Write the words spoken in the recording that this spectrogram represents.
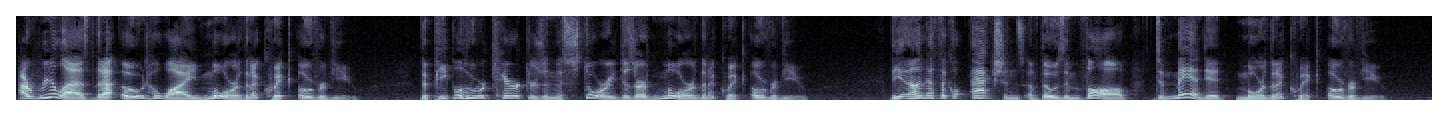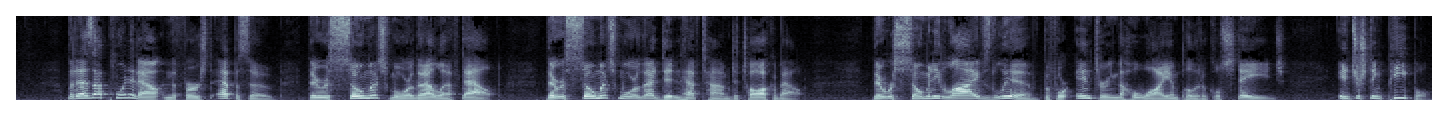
I realized that I owed Hawaii more than a quick overview. The people who were characters in this story deserved more than a quick overview. The unethical actions of those involved demanded more than a quick overview. But as I pointed out in the first episode, there is so much more that I left out. There is so much more that I didn't have time to talk about. There were so many lives lived before entering the Hawaiian political stage. Interesting people,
